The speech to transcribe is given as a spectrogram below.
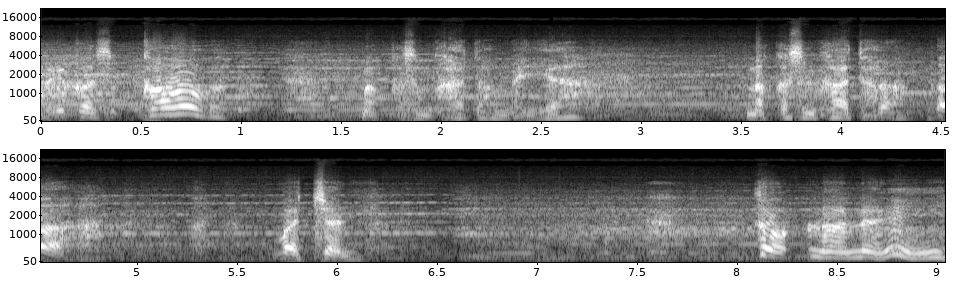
मेरी कसम खाओ। मैं कसम खाता हूँ भैया। मैं कसम खाता हूँ। वचन। तोड़ना नहीं।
